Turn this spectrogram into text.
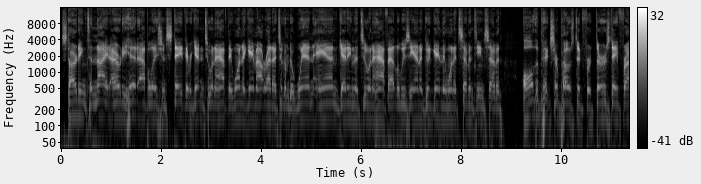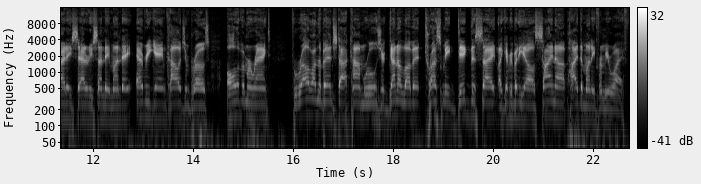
starting tonight, I already hit Appalachian State. They were getting two and a half. They won the game outright. I took them to win and getting the two and a half at Louisiana. Good game. They won at 17-7. All the picks are posted for Thursday, Friday, Saturday, Sunday, Monday. Every game, college and pros. All of them are ranked. FerrallOnTheBench.com rules. You're going to love it. Trust me, dig the site like everybody else. Sign up, hide the money from your wife.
